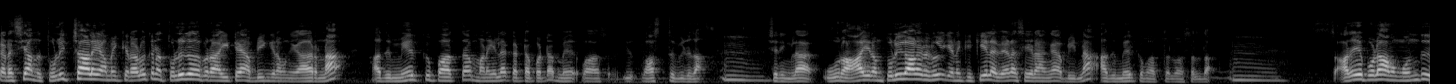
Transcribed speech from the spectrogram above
கடைசியாக அந்த தொழிற்சாலை அமைக்கிற அளவுக்கு நான் தொழிலதிபர் ஆயிட்டேன் அப்படிங்கிறவங்க யாருன்னா அது மேற்கு பார்த்த மனையில் கட்டப்பட்ட மே வாஸ்து வீடு தான் சரிங்களா? ஒரு ஆயிரம் தொழிலாளர்கள் எனக்கு கீழே வேலை செய்கிறாங்க அப்படின்னா அது மேற்கு வாசல் வாசல் தான் அதே போல் அவங்க வந்து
